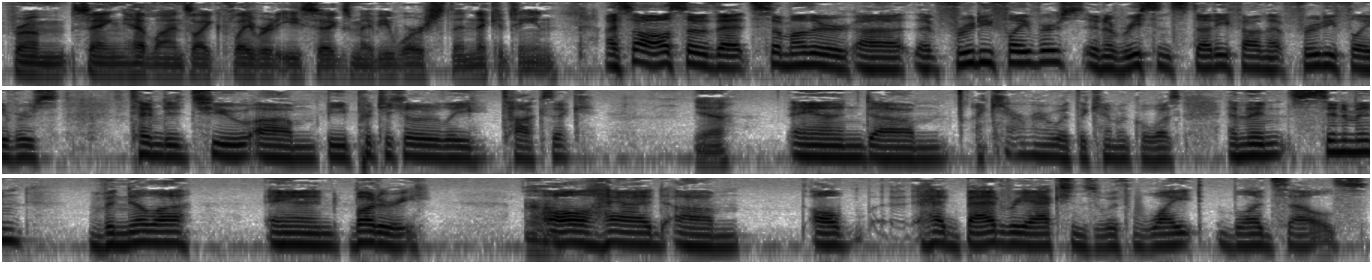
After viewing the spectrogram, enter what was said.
from saying headlines like flavored e-cigs may be worse than nicotine. I saw also that some other uh, that fruity flavors in a recent study found that fruity flavors tended to um, be particularly toxic, Yeah. and um, I can't remember what the chemical was. And then cinnamon, vanilla, and buttery all had um, all had bad reactions with white blood cells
